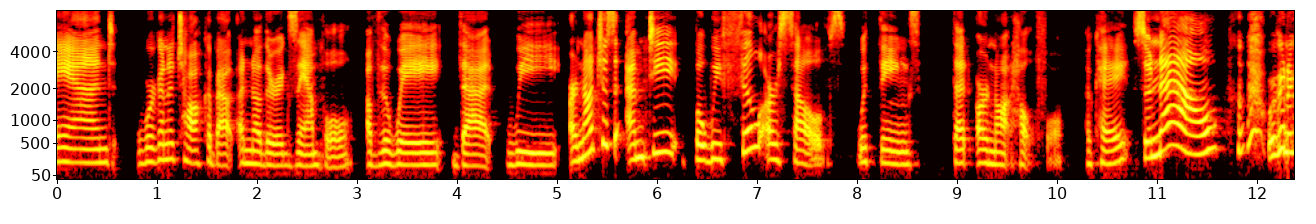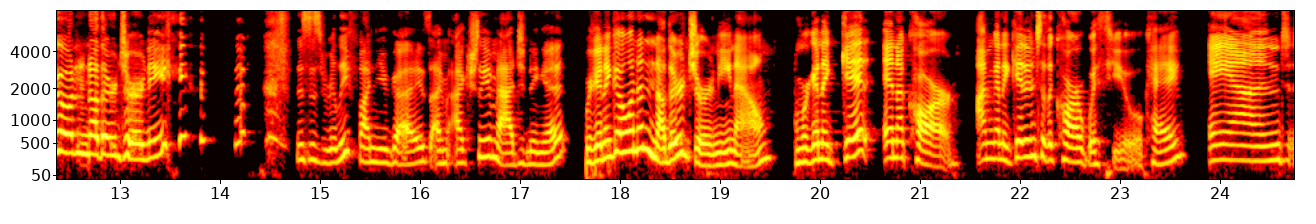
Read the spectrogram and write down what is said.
And we're going to talk about another example of the way that we are not just empty, but we fill ourselves with things that are not helpful. Okay. So now we're going to go on another journey. this is really fun, you guys. I'm actually imagining it. We're going to go on another journey now and we're going to get in a car. I'm going to get into the car with you. Okay and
